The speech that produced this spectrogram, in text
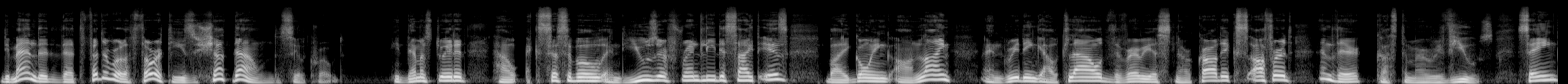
demanded that federal authorities shut down the Silk Road. He demonstrated how accessible and user friendly the site is by going online and reading out loud the various narcotics offered and their customer reviews, saying,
